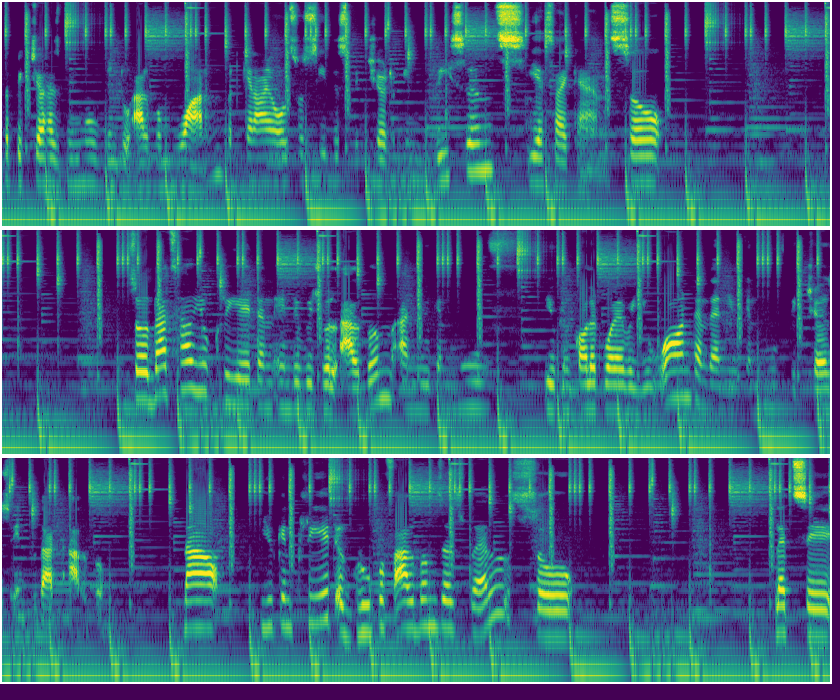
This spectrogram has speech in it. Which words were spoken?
the picture has been moved into album 1 but can I also see this picture in recents? Yes I can. So so that's how you create an individual album and you can move you can call it whatever you want and then you can move pictures into that album. Now you can create a group of albums as well. So let's say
